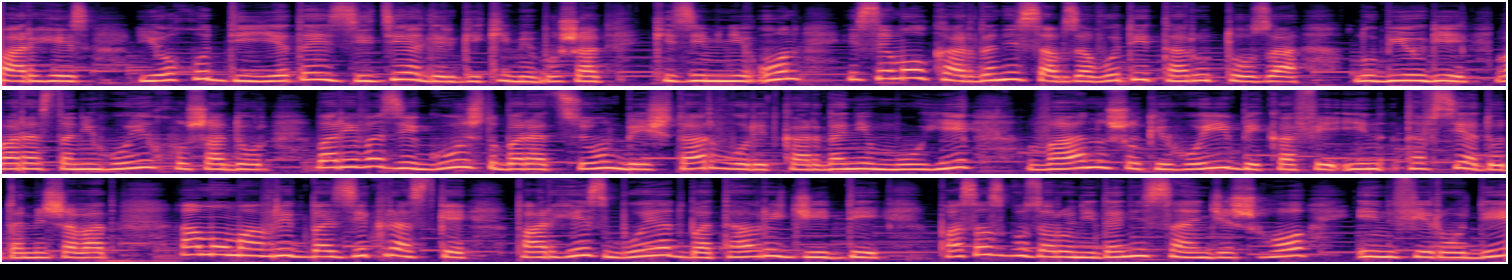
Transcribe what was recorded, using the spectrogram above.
парҳез ё худ диетаи зидди аллергикӣ мебошад ки зимни он истеъмол кардани сабзавоти тару тоза лубиёгӣ ва растаниҳои хушадор. Бар ивази гӯшт ба ратсион бештар ворид кардани моҳӣ ва нӯшокиҳои бекафеин тавсия дода мешавад. Аммо маврид ба зикр аст ки парҳез бояд ба таври ҷиддӣ. Пас аз гузаронидани санҷишҳо инфиродӣ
